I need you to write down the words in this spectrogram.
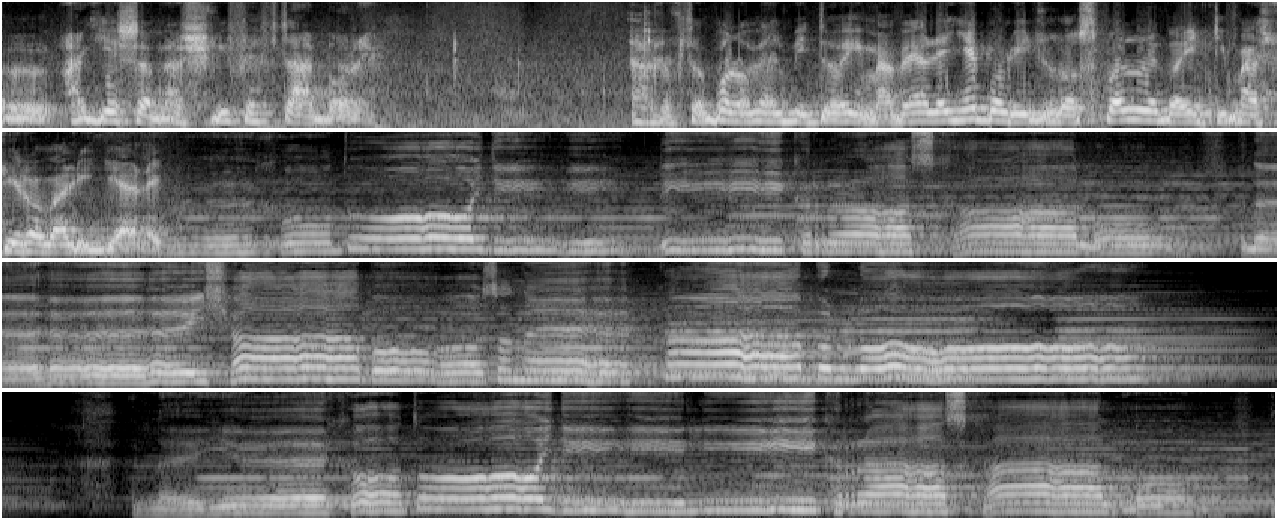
e, a kde sa našli v tábore. Ale to bolo veľmi dojímavé, ale neboli dlho spolu, lebo im tým masírovali ďalej. Kraskalo Nei Shabbos ne kablo Leyechoto skalo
